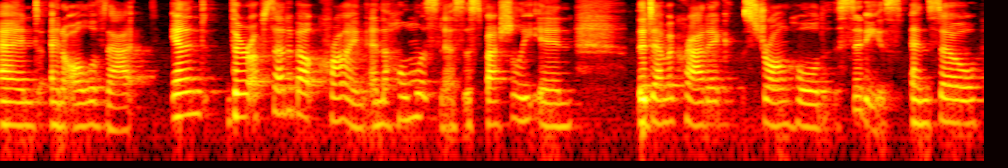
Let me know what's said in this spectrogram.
and and all of that. And they're upset about crime and the homelessness especially in the democratic stronghold cities. And so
